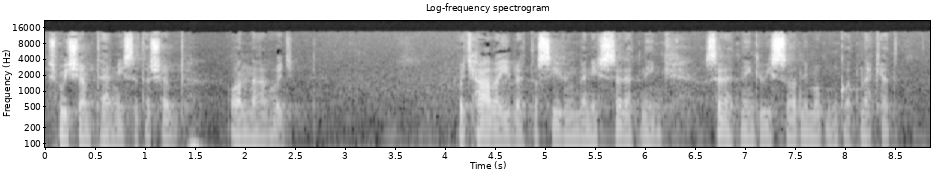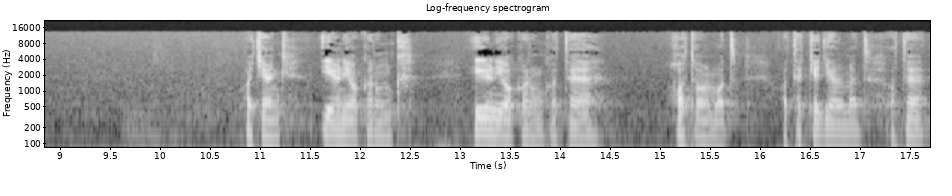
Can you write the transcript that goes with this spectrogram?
És mi sem természetesebb annál, hogy, hogy hála ébredt a szívünkben, és szeretnénk, szeretnénk visszaadni magunkat neked. Atyánk, élni akarunk, élni akarunk a Te hatalmad, a Te kegyelmed, a Te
